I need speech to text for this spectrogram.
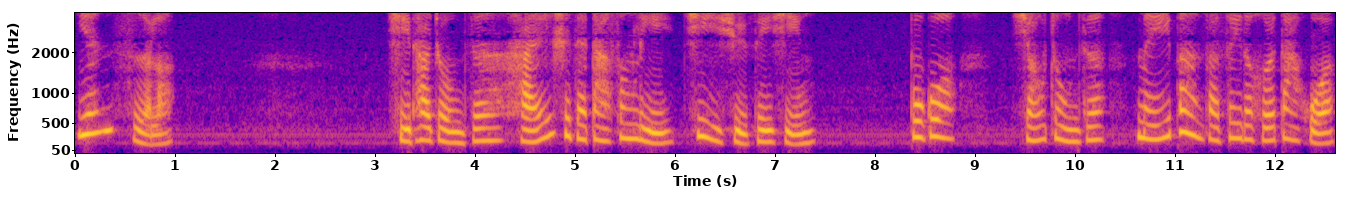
淹死了。其他种子还是在大风里继续飞行，不过，小种子没办法飞得和大伙儿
